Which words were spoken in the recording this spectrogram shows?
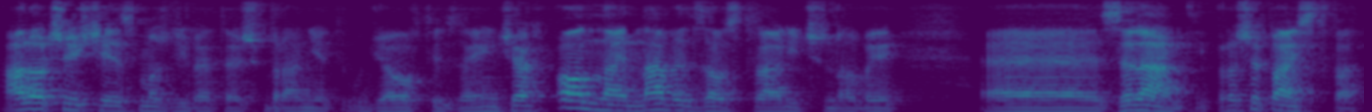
ale oczywiście jest możliwe też branie udziału w tych zajęciach online, nawet z Australii czy Nowej Zelandii. Proszę Państwa,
